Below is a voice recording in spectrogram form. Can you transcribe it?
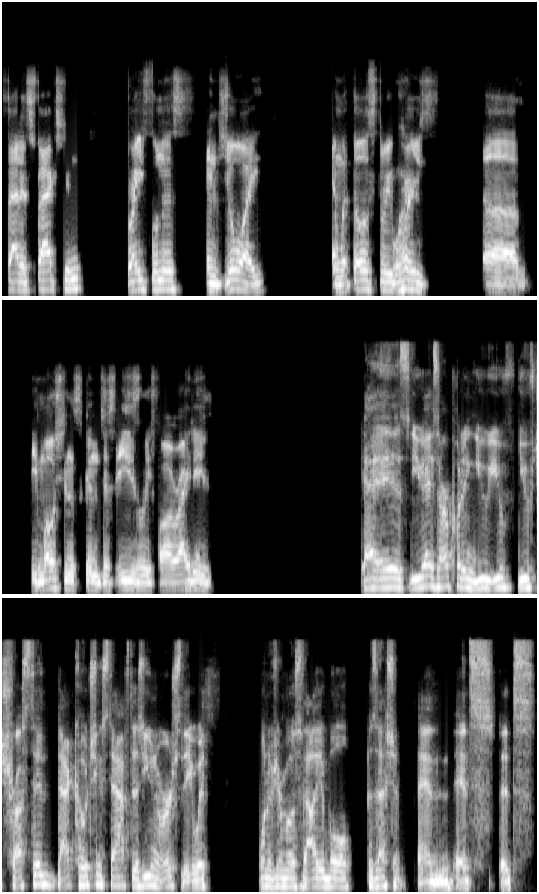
satisfaction, gratefulness, and joy. And with those three words, uh, emotions can just easily fall right in. Yeah, it is. You guys are putting you you've you've trusted that coaching staff, this university, with one of your most valuable possession, and it's it's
